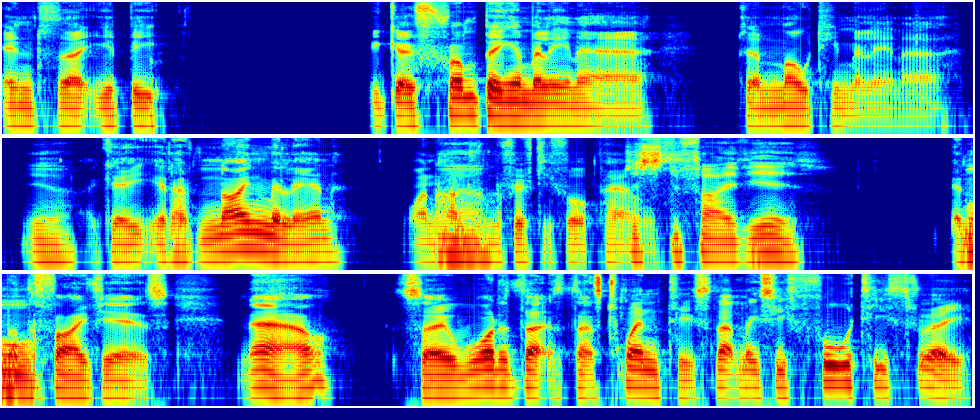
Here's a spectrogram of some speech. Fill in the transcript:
into that, you'd be, you'd go from being a millionaire to a multi-millionaire. Yeah. Okay, you'd have nine million one hundred and fifty-four pounds Just in five years. in another more. five years. Now, so what is that? That's twenty. So that makes you forty-three.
